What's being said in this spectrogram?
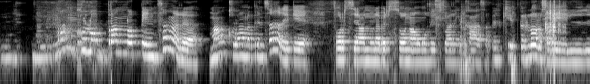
manco lo vanno a pensare, manco lo vanno a pensare che forse hanno una persona omosessuale in casa, perché per loro sarei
